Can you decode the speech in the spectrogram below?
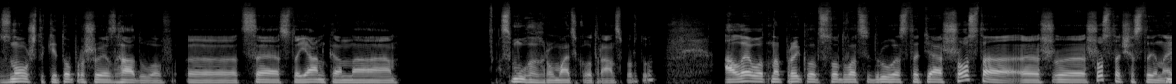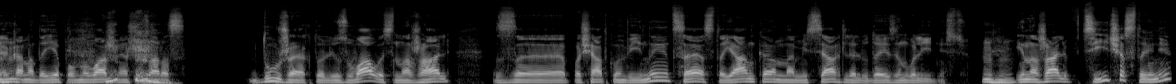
знову ж таки, то, про що я згадував, е, це стоянка на смугах громадського транспорту. Але, от, наприклад, 122 стаття 6, е, ш- е, шоста частина, яка надає повноваження, що зараз дуже актуалізувалось, на жаль, з початком війни, це стоянка на місцях для людей з інвалідністю. І, на жаль, в цій частині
